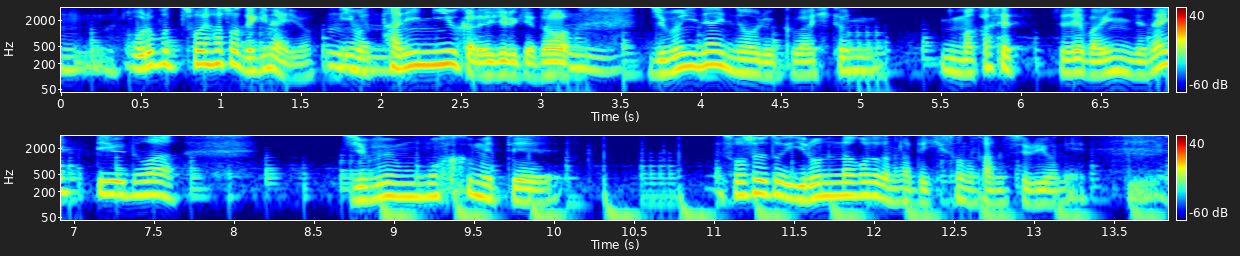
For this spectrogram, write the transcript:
うん、俺もそういう発想はできないよ、うん。今他人に言うからできるけど、うん。自分にない能力は人に任せてればいいんじゃないっていうのは自分も含めてそうするといろんなことがなんかできそうな感じするよねっていう。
